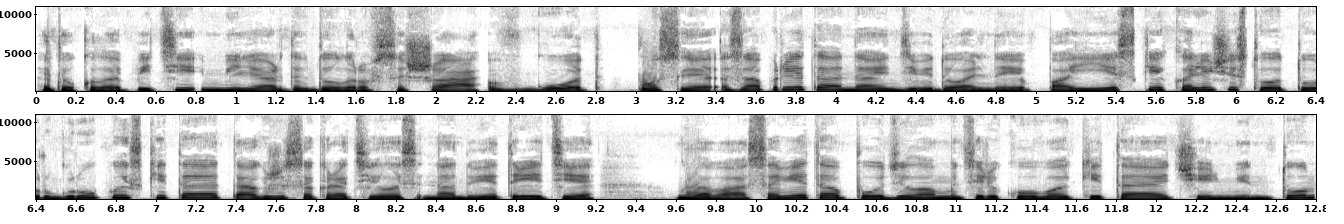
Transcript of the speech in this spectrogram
Это около 5 миллиардов долларов США в год. После запрета на индивидуальные поездки количество тургрупп из Китая также сократилось на две трети. Глава Совета по делам материкового Китая Чен Минтун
